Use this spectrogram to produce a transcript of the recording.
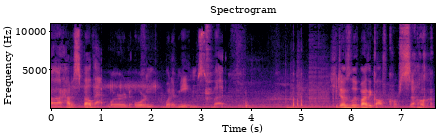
uh, how to spell that word or what it means, but he does live by the golf course, so.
